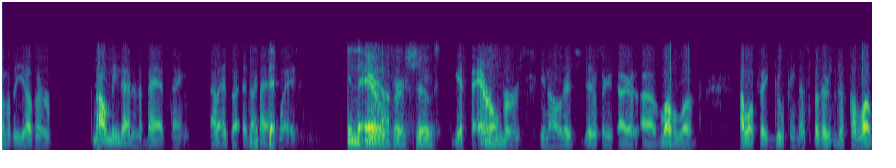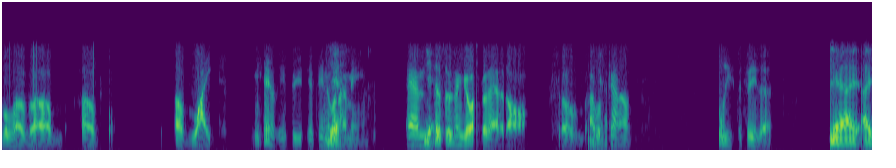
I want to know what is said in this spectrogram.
some of the other. and I don't mean that in a bad thing, uh, in a, in a bad way. In the Yeah. Arrowverse shows. Yes, the Arrowverse. You know, there's there's a, a, a level of I won't say goofiness, but there's just a level of um, of of light, if you, if you know what I mean. And Yeah. this isn't going for that at all. So I was Yeah. kind of pleased to see that. Yeah, I, I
